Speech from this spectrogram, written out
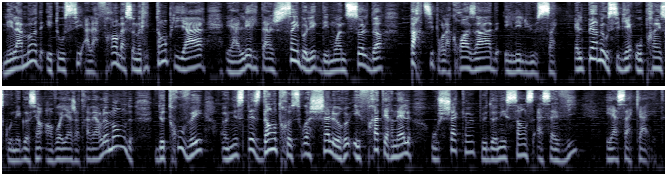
Mais la mode est aussi à la franc-maçonnerie templière et à l'héritage symbolique des moines soldats partis pour la croisade et les lieux saints. Elle permet aussi bien aux princes qu'aux négociants en voyage à travers le monde de trouver une espèce d'entre-soi chaleureux et fraternel où chacun peut donner sens à sa vie et à sa quête.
